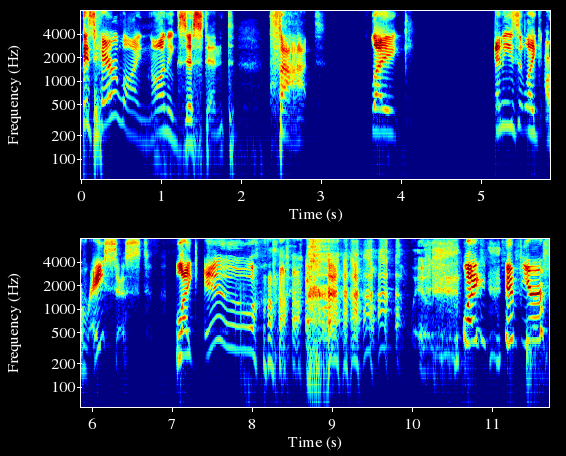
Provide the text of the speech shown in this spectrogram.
His hairline non-existent, fat, like, and he's like a racist. Like, ew. like, if you're a f-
